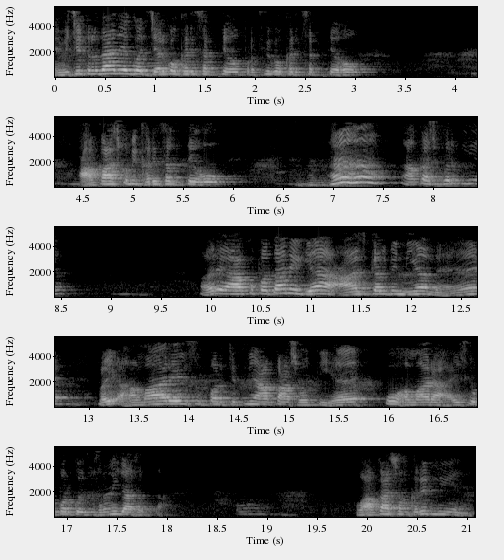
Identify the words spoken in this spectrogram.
विचित्रता देखो जल को खरीद सकते हो, पृथ्वी को खरीद सकते हो, आकाश को भी खरीद सकते हो। हाँ हाँ आकाश खरीद लिया। अरे, आपको पता नहीं क्या? आजकल भी नियम है, भाई, हमारे इस ऊपर जितनी आकाश होती है, वो हमारा है। इसके ऊपर कोई दूसरा नहीं जा सकता। वो आकाश हम खरीद लिए हैं।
